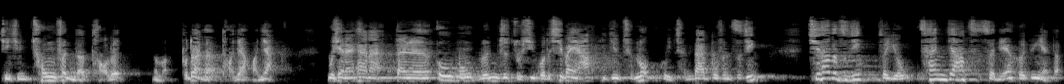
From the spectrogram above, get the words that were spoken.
进行充分的讨论，那么不断的讨价还价。目前来看呢，担任欧盟轮值主席国的西班牙已经承诺会承担部分资金，其他的资金则由参加此次联合军演的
